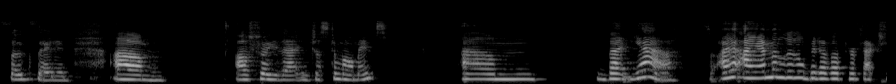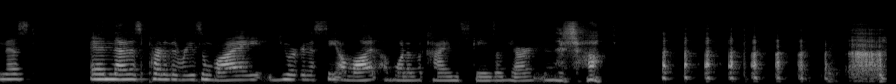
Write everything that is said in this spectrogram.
so excited. Um, I'll show you that in just a moment. Um, but yeah, so I, I am a little bit of a perfectionist, and that is part of the reason why you're going to see a lot of one of a kind skeins of yarn in the shop.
